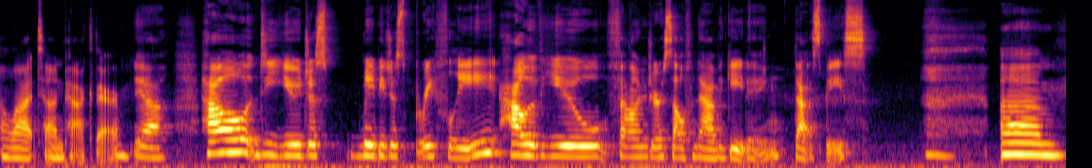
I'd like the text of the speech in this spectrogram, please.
a lot to unpack there. Yeah. How do you just maybe just briefly, how have you found yourself navigating that space? Um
